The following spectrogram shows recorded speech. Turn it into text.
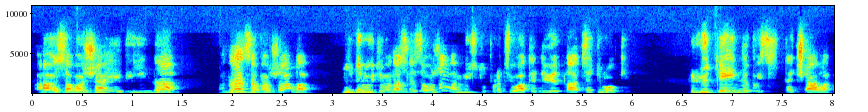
а заважає війна, вона заважала, ну даруйте, вона ж не заважала місту працювати 19 років. Людей не вистачало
